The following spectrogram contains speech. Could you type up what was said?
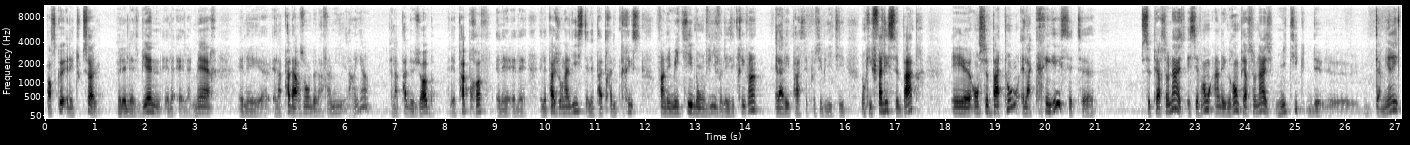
parce qu'elle est toute seule. Elle est lesbienne, elle, est mère, elle est, euh, pas d'argent de la famille, elle a rien. Elle n'a pas de job, elle n'est pas prof, elle est, elle est, elle est pas journaliste, elle n'est pas traductrice. Enfin, les métiers dont vivent les écrivains, elle n'avait pas cette possibilité. Donc, il fallait se battre. Et euh, en se battant, elle a créé cette, ce personnage. Et c'est vraiment un des grands personnages mythiques d'Amérique.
